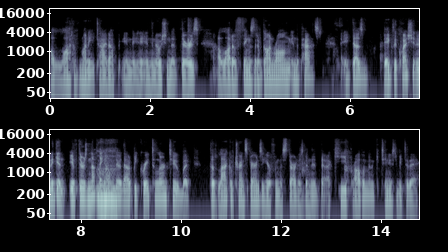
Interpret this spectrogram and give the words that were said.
a lot of money tied up in, in, in the notion that there is a lot of things that have gone wrong in the past. It does beg the question. And again, if there's nothing mm-hmm. out there, that would be great to learn too. But the lack of transparency here from the start has been the, the, a key problem and it continues to be today.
